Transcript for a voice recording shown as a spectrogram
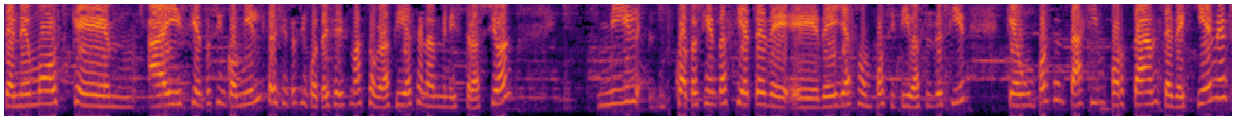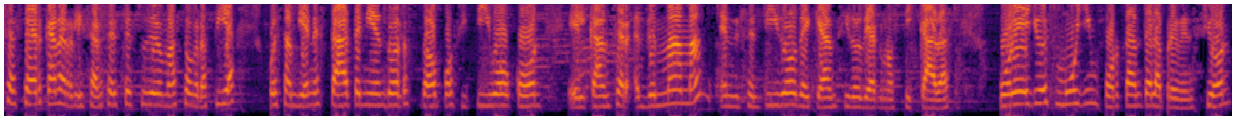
tenemos que mm, hay 105.356 mastografías en la administración 1.407 de, eh, de ellas son positivas, es decir, que un porcentaje importante de quienes se acercan a realizarse este estudio de mastografía, pues también está teniendo el resultado positivo con el cáncer de mama, en el sentido de que han sido diagnosticadas. Por ello es muy importante la prevención,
